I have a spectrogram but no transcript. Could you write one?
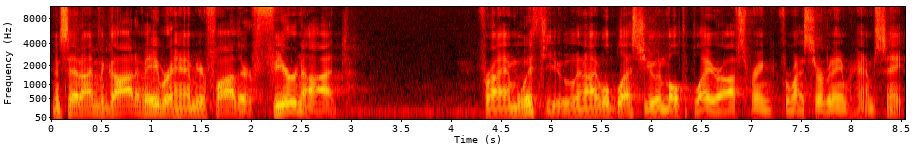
and said, I'm the God of Abraham your father. Fear not, for I am with you, and I will bless you and multiply your offspring for my servant Abraham's sake.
